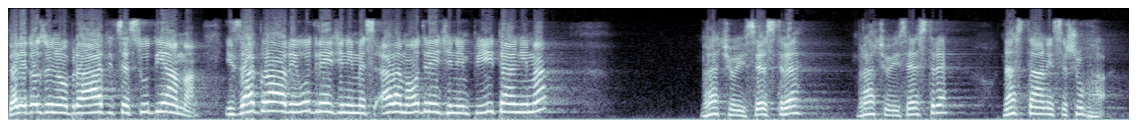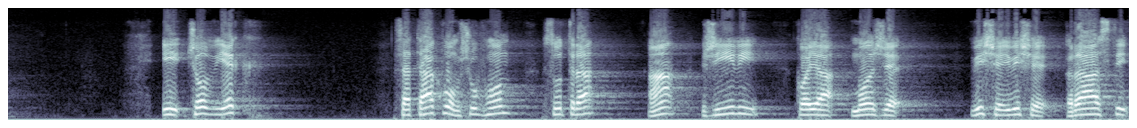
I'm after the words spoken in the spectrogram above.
da li je dozvoljeno obratiti se sudijama i zaglavi određenim meselama, određenim pitanjima, braćo i sestre, braćo i sestre, nastani se šubha. I čovjek sa takvom šubhom sutra a, živi koja može više i više rasti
